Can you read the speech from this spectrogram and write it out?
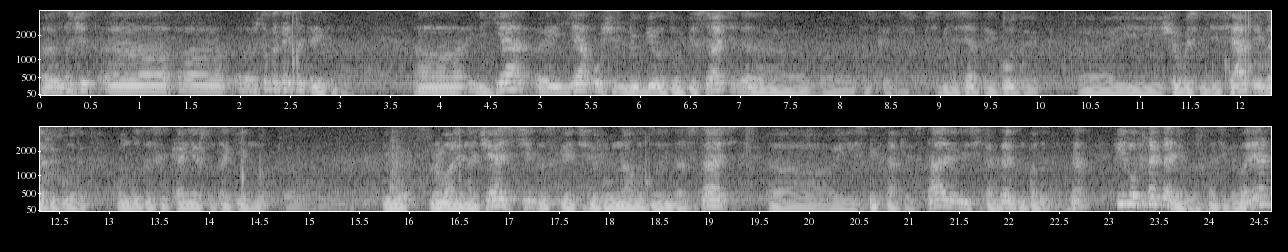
Э, Значит, что касается Трифона. э, Я, я очень любил этого писателя так сказать, в 70-е годы и еще 80-е даже годы. Он был, так сказать, конечно, таким вот его рвали на части, так сказать, журналы было не достать, э, и спектакли ставились и так далее и тому подобное. Да? Фильмов и тогда не было, кстати говоря.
